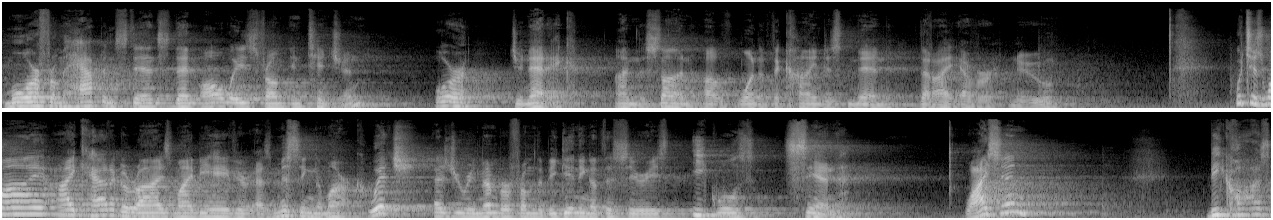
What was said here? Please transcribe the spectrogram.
more from happenstance than always from intention or genetic. I'm the son of one of the kindest men that I ever knew. Which is why I categorize my behavior as missing the mark, which, as you remember from the beginning of this series, equals sin. Why sin? Because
